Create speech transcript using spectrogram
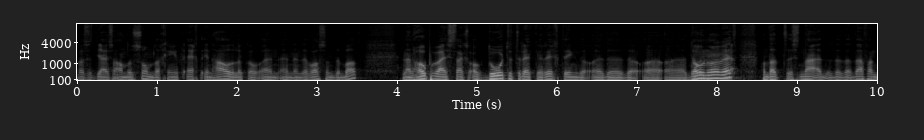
was het juist andersom. Dan ging het echt inhoudelijk en, en, en er was een debat. En dan hopen wij straks ook door te trekken richting de, de, de donorwet. Want dat is na, daarvan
